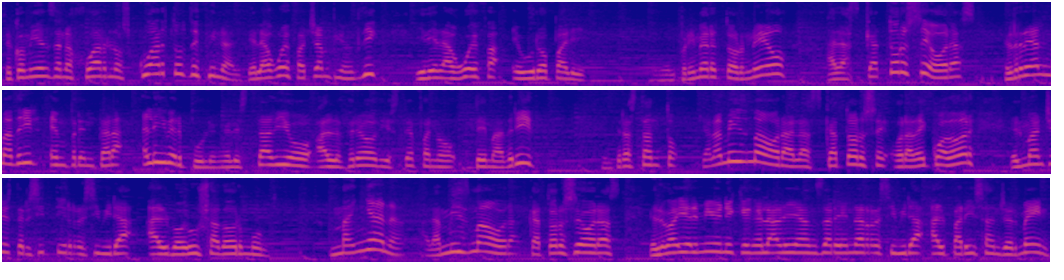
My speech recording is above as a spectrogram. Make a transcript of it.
Se comienzan a jugar los cuartos de final de la UEFA Champions League y de la UEFA Europa League. En el primer torneo, a las 14 horas, el Real Madrid enfrentará a Liverpool en el estadio Alfredo Di Stéfano de Madrid. Mientras tanto, que a la misma hora, a las 14 horas de Ecuador, el Manchester City recibirá al Borussia Dortmund. Mañana, a la misma hora, 14 horas, el Bayern Múnich en el Allianz Arena recibirá al Paris Saint-Germain.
